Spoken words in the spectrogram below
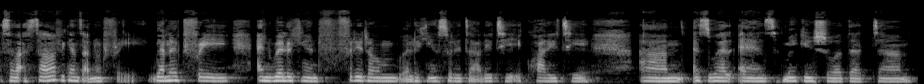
South, South Africans are not free. We are not free, and we're looking at freedom. We're looking at solidarity, equality, um, as well as making sure that um,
